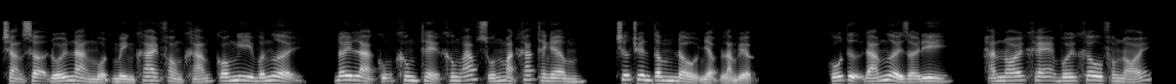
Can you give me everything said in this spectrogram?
Chẳng sợ đối nàng một mình khai phòng khám có nghi vấn người, đây là cũng không thể không áp xuống mặt khác thanh âm, trước chuyên tâm đầu nhập làm việc. Cố tự đám người rời đi, hắn nói khẽ với khâu phong nói,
